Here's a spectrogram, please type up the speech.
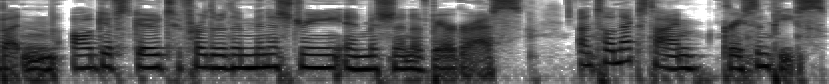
button. All gifts go to further the ministry and mission of Beargrass. Until next time, grace and peace.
